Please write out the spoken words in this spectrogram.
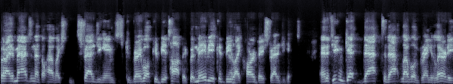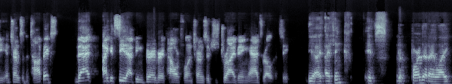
But I'd imagine that they'll have like strategy games could very well could be a topic, but maybe it could be like card based strategy games. And if you can get that to that level of granularity in terms of the topics, that I could see that being very, very powerful in terms of just driving ads relevancy. Yeah, I, I think it's the part that I like.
